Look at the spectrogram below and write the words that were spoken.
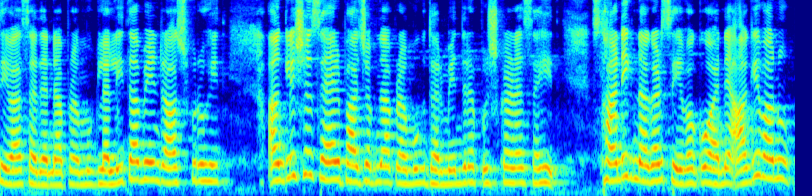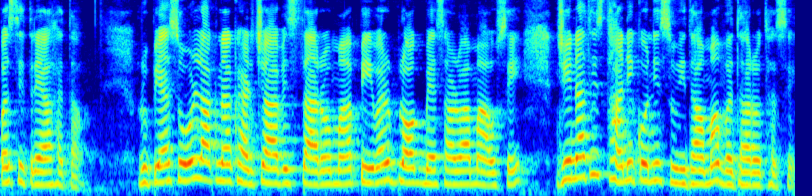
સેવા સદનના પ્રમુખ લલિતાબેન રાજપુરોહિત, અંકલેશ્વર શહેર ભાજપના પ્રમુખ ધર્મેન્દ્ર પુષ્કરણા સહિત સ્થાનિક નગર સેવકો અને આગેવાનો ઉપસ્થિત રહ્યા હતા. રૂપિયા સોળ લાખના ખર્ચે આ વિસ્તારોમાં પેવર બ્લોક બેસાડવામાં આવશે, જેનાથી સ્થાનિકોની સુવિધામાં વધારો થશે.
